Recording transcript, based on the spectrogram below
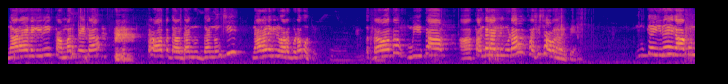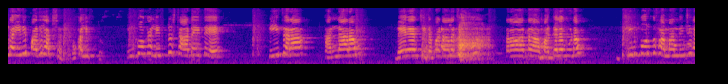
నారాయణగిరి కమ్మర్పేట తర్వాత దాని దాని నుంచి నారాయణగిరి వరకు కూడా పోతాయి. తర్వాత మిగతా ఆ, తండలన్నీ కూడా సశిశామలం అయిపోయాయి ఇంకా ఇదే కాకుండా ఇది పది లక్షలు ఒక లిఫ్ట్. ఇంకొక లిఫ్ట్ స్టార్ట్ అయితే పీచర కన్నారం వేరే చిటపటాల చెరువు తర్వాత మధ్యలగూడెం చిన్పూర్కు సంబంధించిన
